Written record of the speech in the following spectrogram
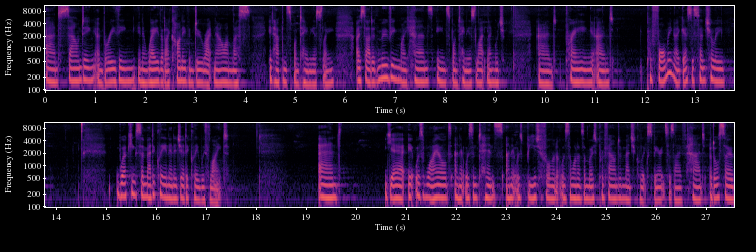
and sounding and breathing in a way that I can't even do right now unless it happened spontaneously. I started moving my hands in spontaneous light language and praying and performing, I guess, essentially working somatically and energetically with light. And yeah, it was wild and it was intense and it was beautiful and it was one of the most profound and magical experiences I've had. But also,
